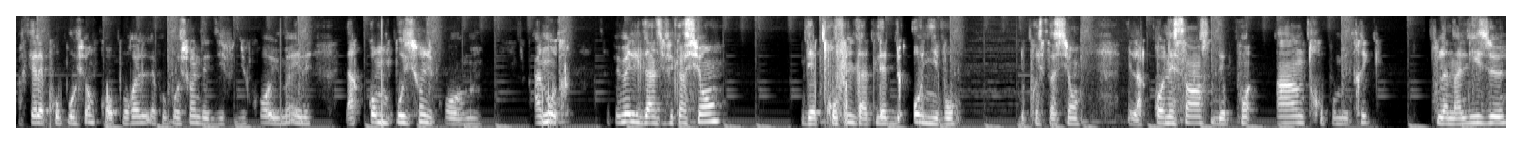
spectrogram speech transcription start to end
Parce que les proportions corporelles, les proportions du corps humain et la composition du corps humain. En outre, ça permet l'identification des profils d'athlètes de haut niveau de prestation et la connaissance des points anthropométriques pour l'analyse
